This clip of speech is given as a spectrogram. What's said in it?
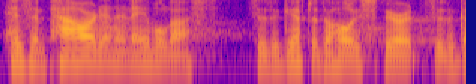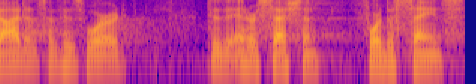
has empowered and enabled us through the gift of the Holy Spirit, through the guidance of His Word, through the intercession for the saints.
